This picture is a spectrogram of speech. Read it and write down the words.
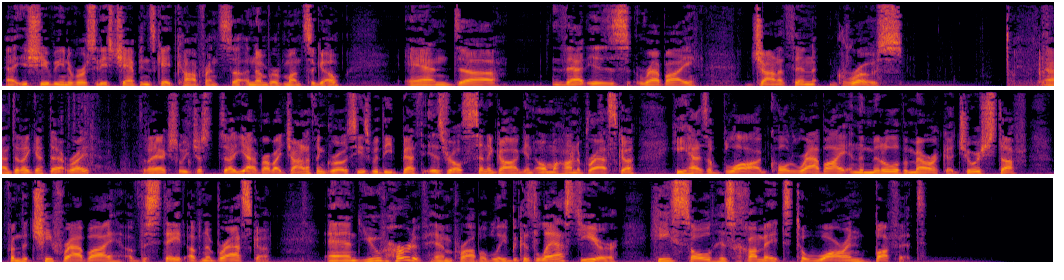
at Yeshiva University's Champions Gate conference a number of months ago, and that is Rabbi Jonathan Gross. Uh, did I get that right? Did I actually just, uh, yeah, Rabbi Jonathan Gross. He's with the Beth Israel Synagogue in Omaha, Nebraska. He has a blog called Rabbi in the Middle of America, Jewish stuff from the chief rabbi of the state of Nebraska. And you've heard of him probably because last year he sold his chametz to Warren Buffett.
